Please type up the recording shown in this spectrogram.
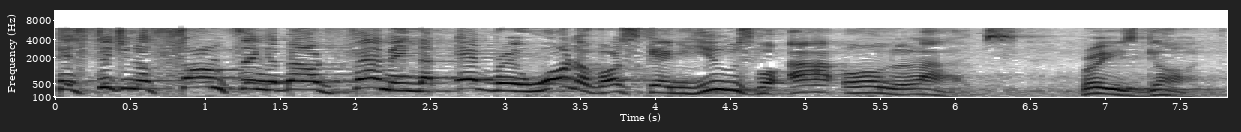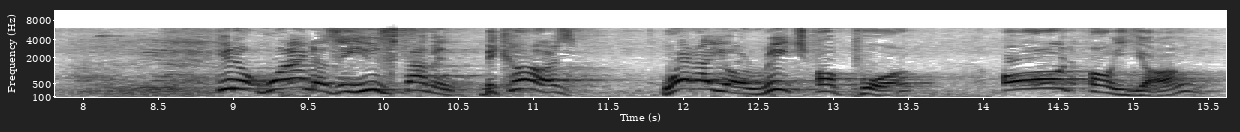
He's teaching us something about farming that every one of us can use for our own lives. Praise God. You know, why does he use famine? Because whether you're rich or poor, old or young,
